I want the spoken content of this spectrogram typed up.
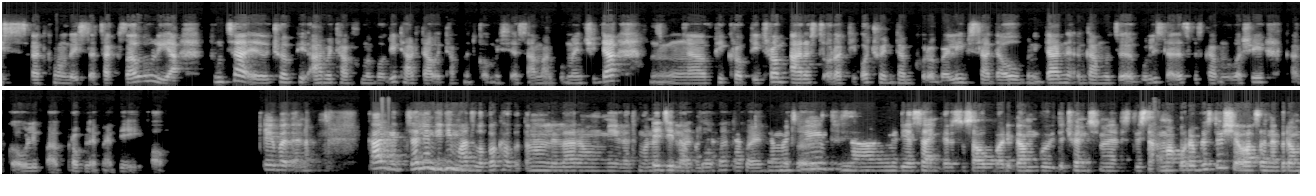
ეს რა თქმა უნდა ისაც აკრძალულია. თუმცა ჩვენ არ ვეთანხმებოდით არ დავეთანხმეთ კომისიას ამ არგუმენტში და ვფიქრობდით რომ არასწორად იყო ჩვენი დამკვირვებელი სადაობნიდან გამოძევებული სადაც ეს გამოვაში გარკვეული პრობლემები იყო კი ბატონო. კარგი, ძალიან დიდი მადლობა ქალბატონო ლელა რომ მიიღეთ მონაწილეობა. დიდი მადლობა თქვენ. მედია საინტერესო საუბარი გამგვივიდა ჩვენი სმენელისთვის და მაყურებლისთვის. შევახსენებ რომ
